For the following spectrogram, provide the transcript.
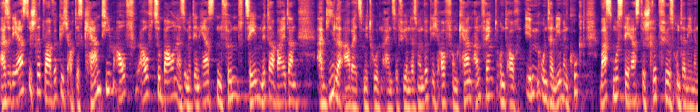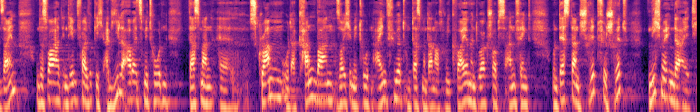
Also der erste Schritt war wirklich auch das Kernteam auf, aufzubauen, also mit den ersten fünf, zehn Mitarbeitern agile Arbeitsmethoden einzuführen, dass man wirklich auch vom Kern anfängt und auch im Unternehmen guckt, was muss der erste Schritt fürs Unternehmen sein. Und das war halt in dem Fall wirklich agile Arbeitsmethoden, dass man äh, Scrum oder Kanban solche Methoden einführt und dass man dann auch Requirement Workshops anfängt und das dann Schritt für Schritt nicht nur in der IT,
